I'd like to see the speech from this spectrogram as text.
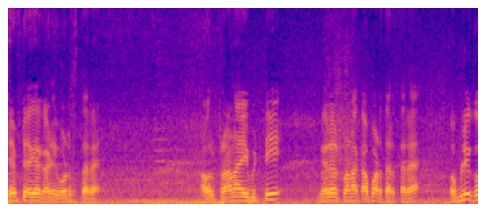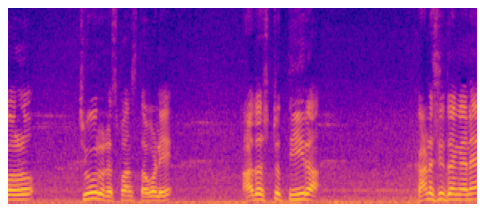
ಸೇಫ್ಟಿಯಾಗಿ ಗಾಡಿ ಓಡಿಸ್ತಾರೆ. ಅವ್ರ ಪ್ರಾಣ ಬಿಟ್ಟು ಬೇರೆಯವ್ರ ಪ್ರಾಣ ಕಾಪಾಡ್ತಾ ಇರ್ತಾರೆ. ಪಬ್ಲಿಕ್ ಅವರು ಚೂರು ರೆಸ್ಪಾನ್ಸ್ ತಗೊಳ್ಳಿ. ಆದಷ್ಟು ತೀರ ಕಾಣಿಸಿದಂಗೆ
